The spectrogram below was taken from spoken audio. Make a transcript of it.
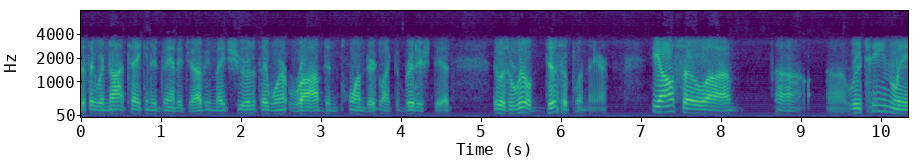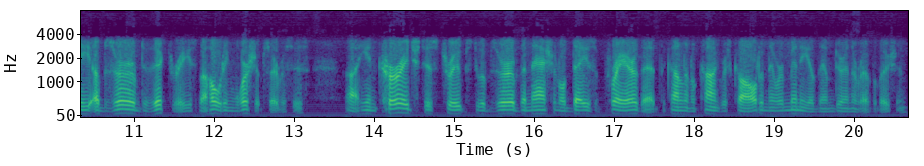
that they were not taken advantage of. He made sure that they weren't robbed and plundered like the British did. There was a real discipline there. He also uh, uh, uh, routinely observed victories by holding worship services. Uh, he encouraged his troops to observe the national days of prayer that the Continental Congress called, and there were many of them during the Revolution.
